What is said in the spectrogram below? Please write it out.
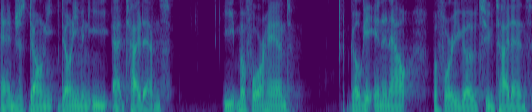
and just don't eat, don't even eat at tight ends. Eat beforehand. Go get In-N-Out before you go to tight ends.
